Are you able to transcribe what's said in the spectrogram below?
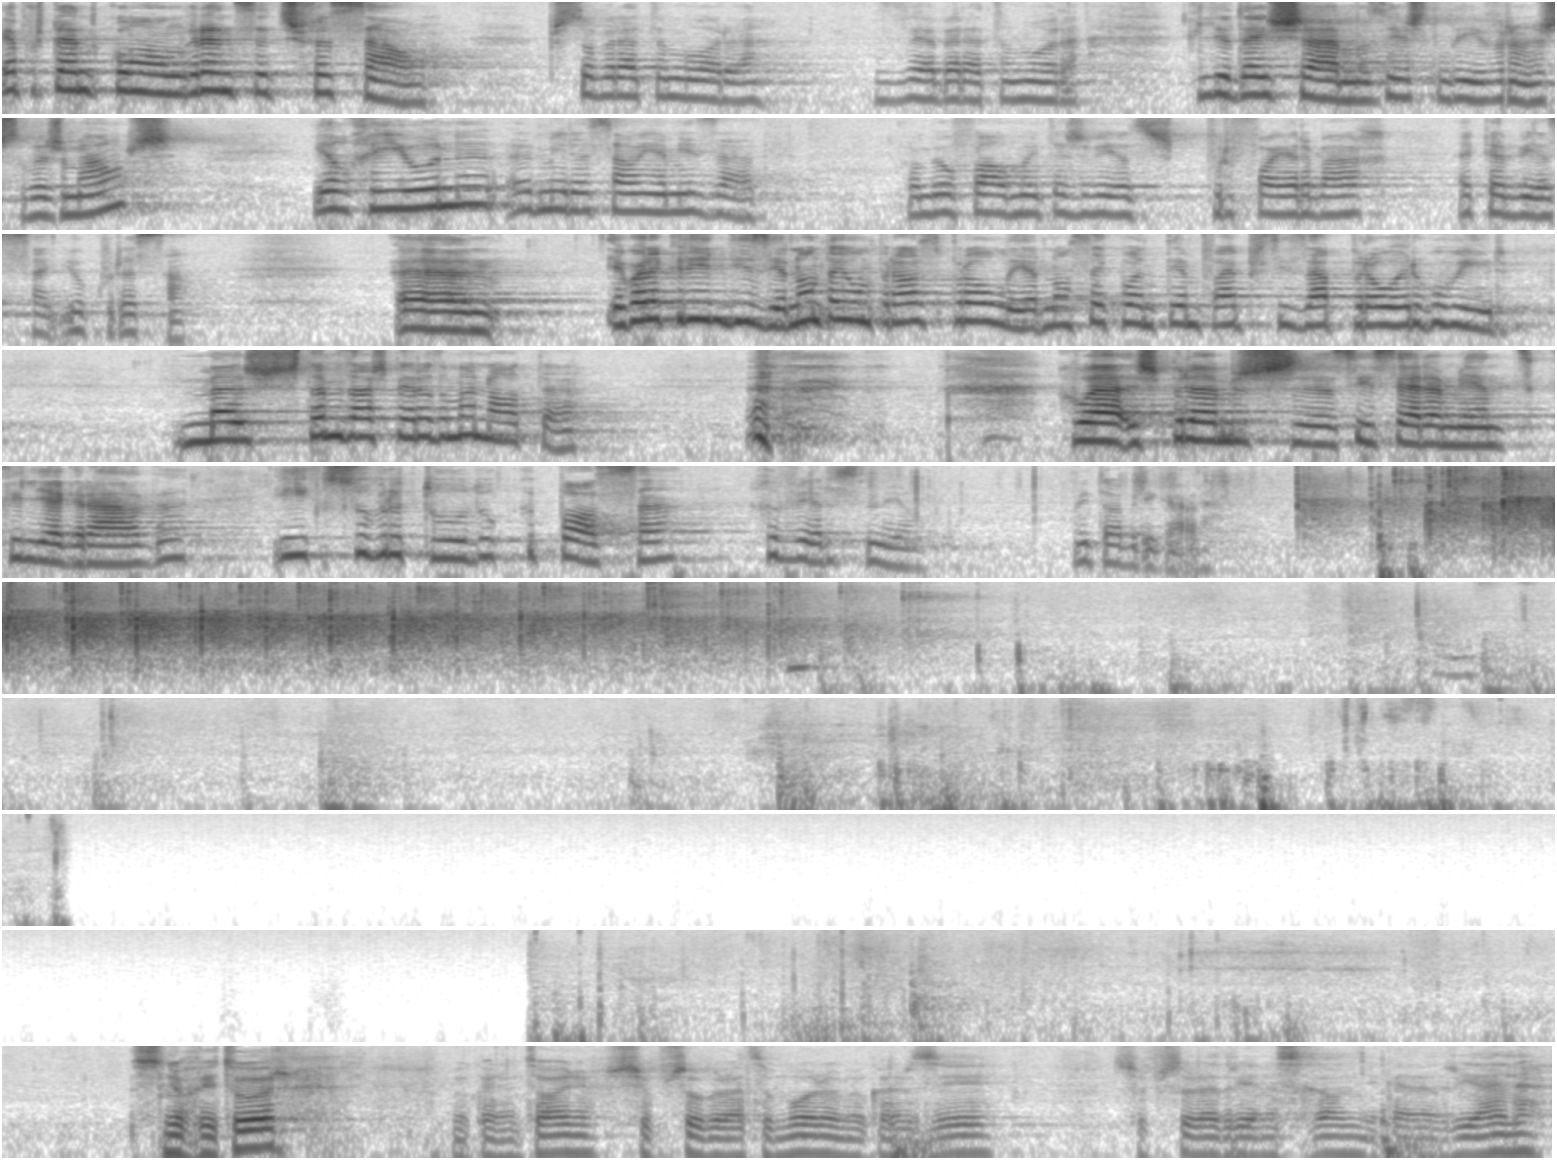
É, portanto, com grande satisfação, professor Barata Moura, José Barata Moura, que lhe deixamos este livro nas suas mãos. Ele reúne admiração e amizade. Como eu falo muitas vezes por Feuerbach, a cabeça e o coração. Uh, agora queria lhe dizer, não tem um prazo para o ler, não sei quanto tempo vai precisar para o arguir. Mas estamos à espera de uma nota. Esperamos, sinceramente, que lhe agrade e, sobretudo, que possa rever-se nele. Muito obrigada. Senhor Reitor, meu caro António, Sr. Professor Barata Moura, meu caro Zé, Sr. Professora Adriana Serrão, minha cara Adriana,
